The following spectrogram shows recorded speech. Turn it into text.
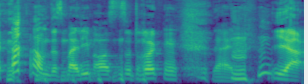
um das mal lieb auszudrücken. Nein. Ja.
